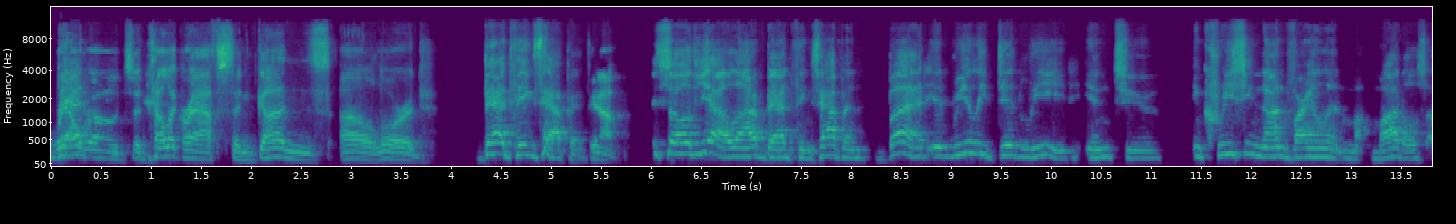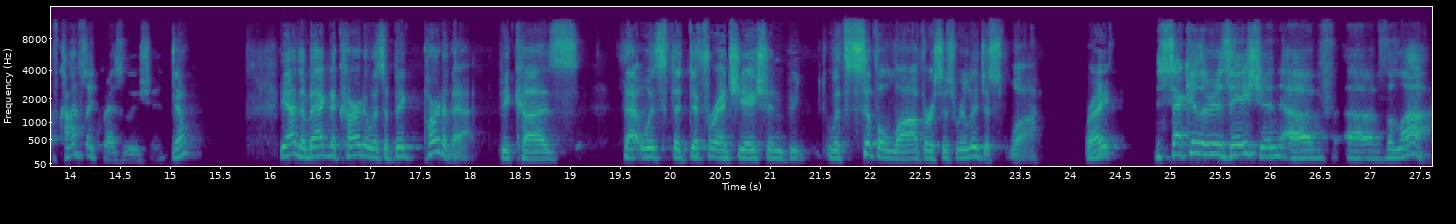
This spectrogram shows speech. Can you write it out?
railroads and telegraphs and guns. Oh lord. Bad things happen yeah so yeah a lot of bad things happen but it really did lead into increasing nonviolent models of conflict resolution yeah yeah the magna carta was a big part of that because that was the differentiation be- with civil law versus religious law, mm-hmm. right? The secularization of of the law,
